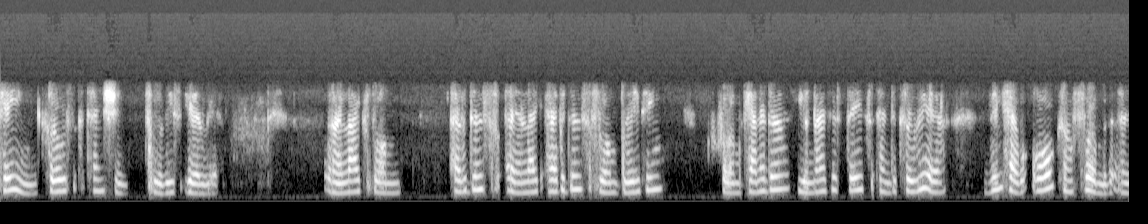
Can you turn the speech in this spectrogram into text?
paying close attention to this area. Uh, like from evidence, uh, like evidence from Britain, from Canada, United States, and Korea, they have all confirmed an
